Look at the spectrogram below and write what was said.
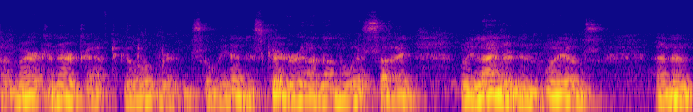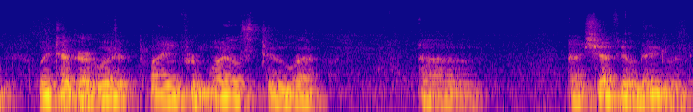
American aircraft to go over it. And so we had to skirt around on the west side. We landed in Wales and then we took our plane from Wales to uh, uh, uh, Sheffield, England,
